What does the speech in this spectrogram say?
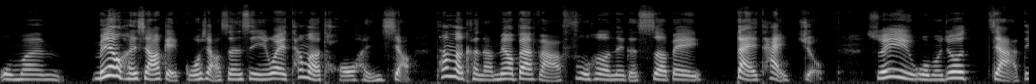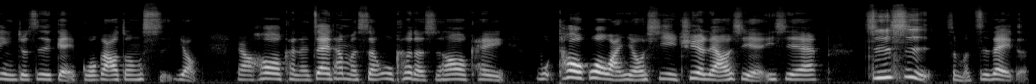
我们没有很想要给国小生，是因为他们的头很小，他们可能没有办法负荷那个设备带太久，所以我们就假定就是给国高中使用。然后可能在他们生物课的时候，可以透过玩游戏去了解一些。知识什么之类的，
